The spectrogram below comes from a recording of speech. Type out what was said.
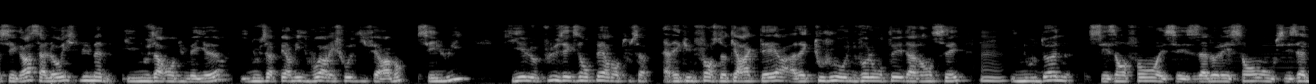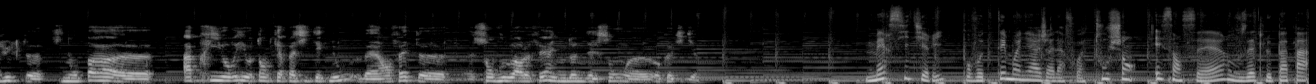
c'est grâce à Loris lui-même. qui nous a rendu meilleurs, il nous a permis de voir les choses différemment. C'est lui qui est le plus exemplaire dans tout ça, avec une force de caractère, avec toujours une volonté d'avancer. Mm. Il nous donne ces enfants et ces adolescents ou ces adultes qui n'ont pas euh, a priori autant de capacités que nous, ben, en fait, euh, sans vouloir le faire, il nous donne des leçons euh, au quotidien. Merci Thierry pour votre témoignage à la fois touchant et sincère. Vous êtes le papa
